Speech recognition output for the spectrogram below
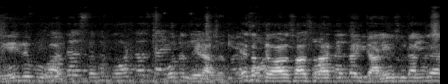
हैं वो बहुत अंधेरा हो गया ऐसा दीवार साथ सुराख किया जाली में सुराख गया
